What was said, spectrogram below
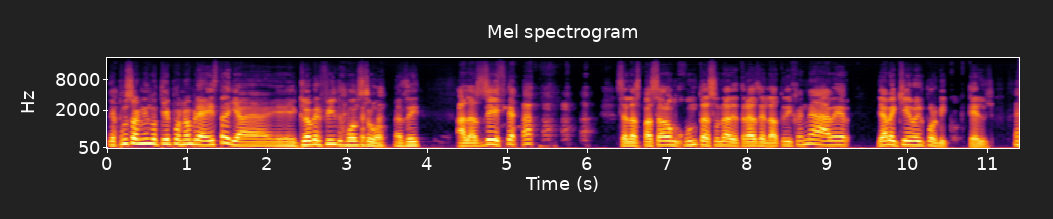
Le puso al mismo tiempo nombre a esta y a eh, Cloverfield Monstruo. Así. A las sí. Se las pasaron juntas una detrás de la otra y dijo, nah, a ver, ya me quiero ir por mi cóctel.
